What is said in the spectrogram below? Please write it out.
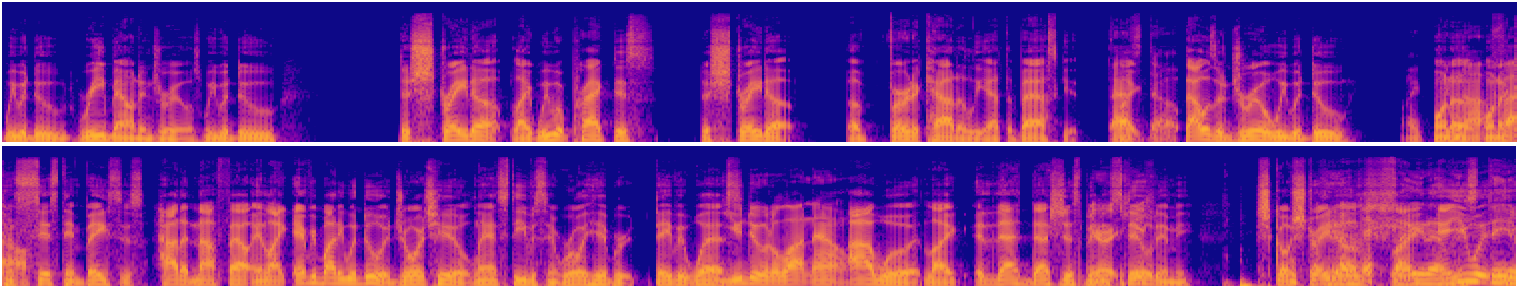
we would do rebounding drills. We would do the straight up. Like we would practice the straight up of verticality at the basket. that's like dope. that was a drill we would do Like on a not on a consistent basis. How to not foul, and like everybody would do it. George Hill, Lance Stephenson, Roy Hibbert, David West. You do it a lot now. I would like that. That's just been You're- instilled in me. Just go straight Yeah, up, straight up and you and would, you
